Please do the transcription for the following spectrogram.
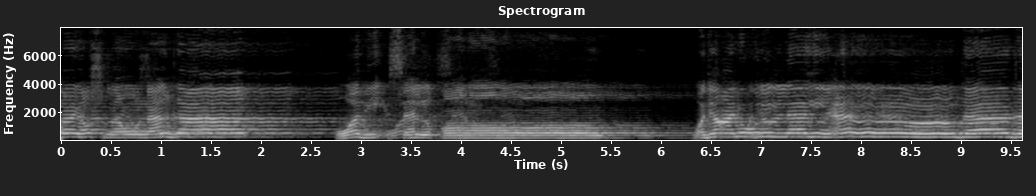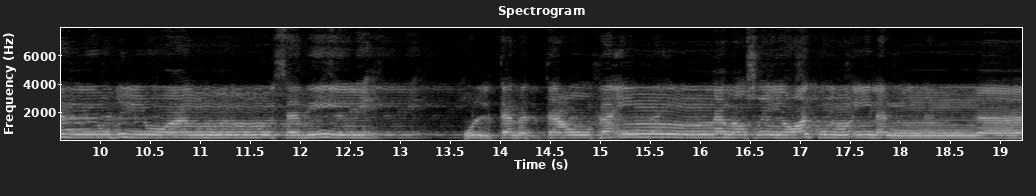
يصلونها وبئس القرار. وجعلوا لله أندادا ليضلوا عن سبيله. قل تمتعوا فإن مصيركم إلى النار.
